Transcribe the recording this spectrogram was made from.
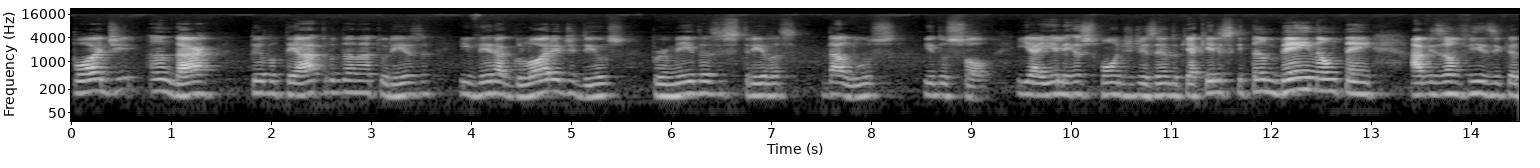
pode andar pelo teatro da natureza e ver a glória de Deus por meio das estrelas, da luz e do sol. E aí ele responde dizendo que aqueles que também não têm a visão física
